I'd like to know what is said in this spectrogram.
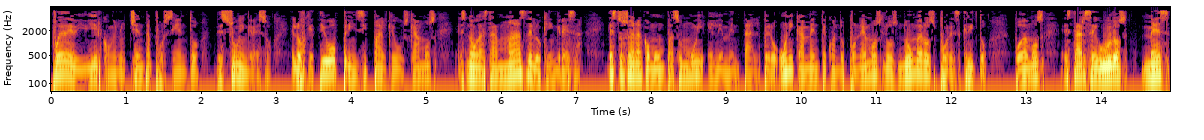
puede vivir con el 80% de su ingreso. El objetivo principal que buscamos es no gastar más de lo que ingresa. Esto suena como un paso muy elemental, pero únicamente cuando ponemos los números por escrito podemos estar seguros mes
